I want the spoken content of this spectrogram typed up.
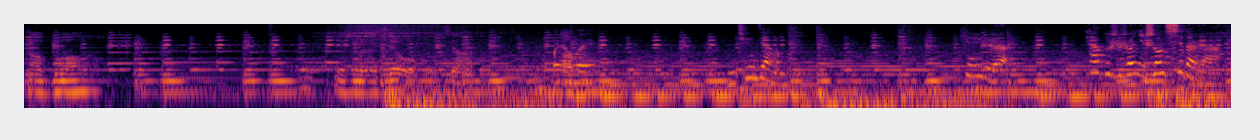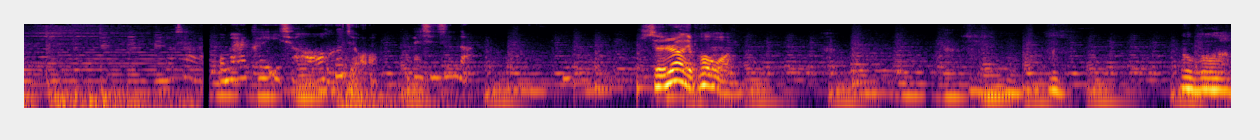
老婆，你是来接我回家的。欧阳威，你听见了吗？天宇，他可是惹你生气的人。留下来，我们还可以一起好好喝酒，开开心心的。谁让你碰我 老婆，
